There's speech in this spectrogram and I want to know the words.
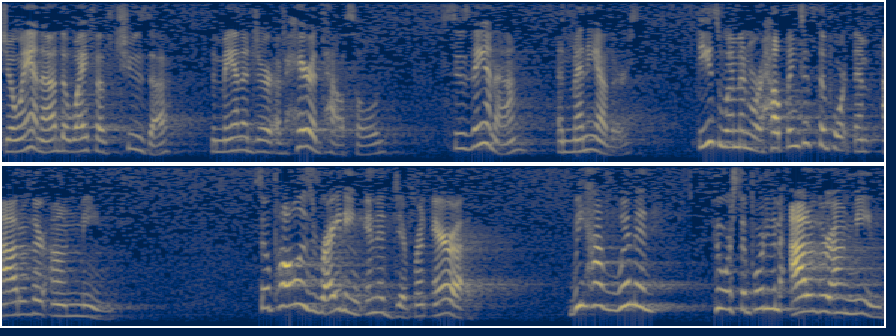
Joanna, the wife of Chuza, the manager of Herod's household, Susanna, and many others. These women were helping to support them out of their own means. So Paul is writing in a different era. We have women who are supporting them out of their own means.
